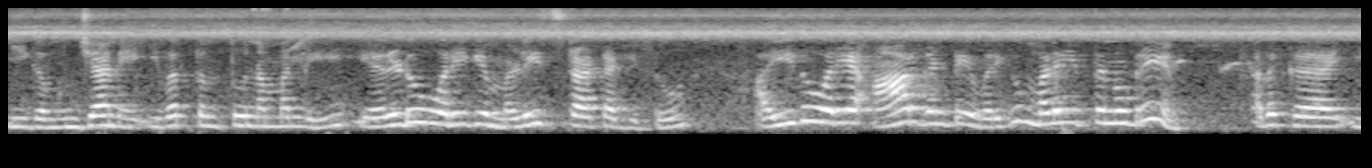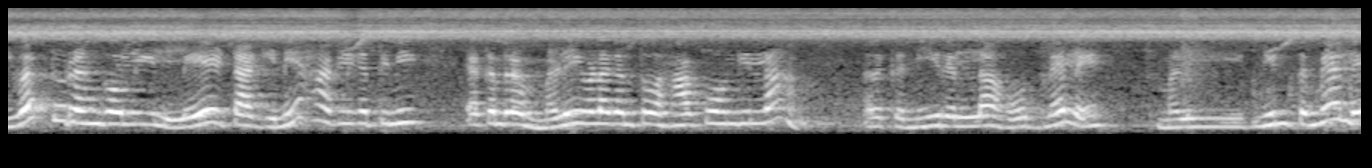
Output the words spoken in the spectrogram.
ಈಗ ಮುಂಜಾನೆ ಇವತ್ತಂತೂ ನಮ್ಮಲ್ಲಿ ಎರಡೂವರೆಗೆ ಮಳೆ ಸ್ಟಾರ್ಟ್ ಆಗಿದ್ದು, ಐದೂವರೆ ಆರು ಗಂಟೆವರೆಗೂ ಮಳೆ ಇತ್ತು ನೋಡ್ರಿ. ಅದಕ್ಕೆ ಇವತ್ತು ರಂಗೋಲಿ ಲೇಟ್ ಆಗಿನೇ ಹಾಕ್ಲಿಕತ್ತೀನಿ ಯಾಕಂದ್ರೆ ಮಳೆಯೊಳಗಂತೂ ಹಾಕೋಂಗಿಲ್ಲ ಅದಕ್ಕೆ ನೀರೆಲ್ಲ ಹೋದ್ಮೇಲೆ ಮಳೆ ನಿಂತ ಮೇಲೆ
